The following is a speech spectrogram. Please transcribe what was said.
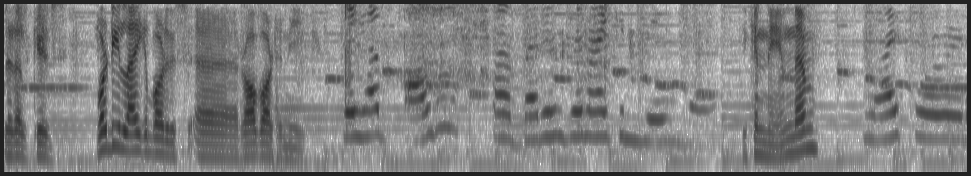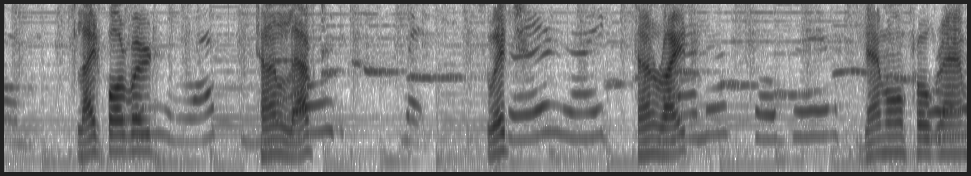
little kids. What do you like about this uh, robot, Anik? They have all the uh, buttons and I can name them. You can name them? Slide forward and Slide forward. Turn left. Switch. Turn right. Turn. Demo program.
